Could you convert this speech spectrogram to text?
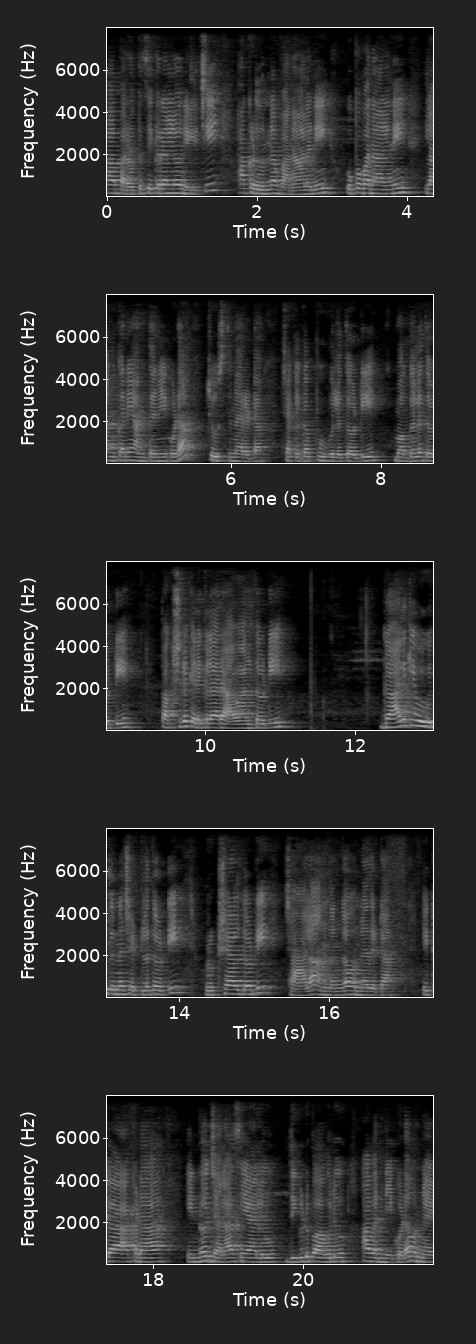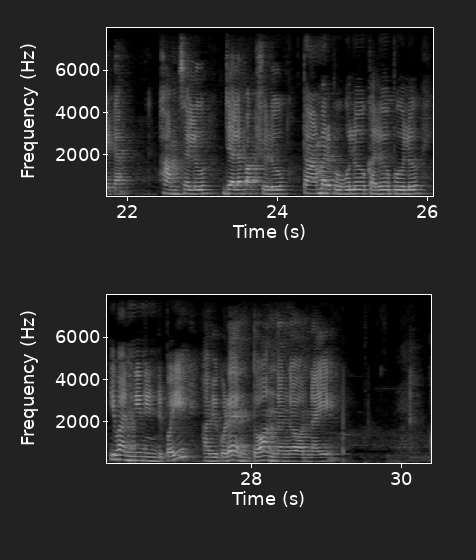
ఆ పర్వత శిఖరంలో నిలిచి అక్కడ ఉన్న వనాలని ఉపవనాలని లంకని అంతని కూడా చూస్తున్నారట. చక్కగా పువ్వులతోటి మొగ్గలతోటి పక్షుల కిలకిల రావాలతోటి గాలికి ఊగుతున్న చెట్లతోటి వృక్షాలతోటి చాలా అందంగా ఉన్నదట. ఇక అక్కడ ఎన్నో జలాశయాలు దిగుడు బావులు అవన్నీ కూడా ఉన్నాయట. హంసలు జలపక్షులు తామర పువ్వులు కలువ పువ్వులు ఇవన్నీ నిండిపోయి అవి కూడా ఎంతో అందంగా ఉన్నాయి.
